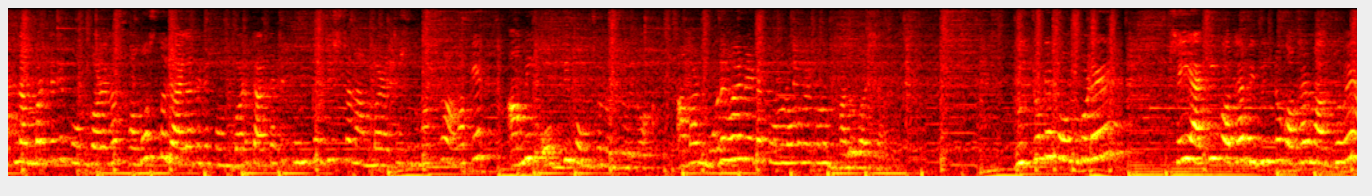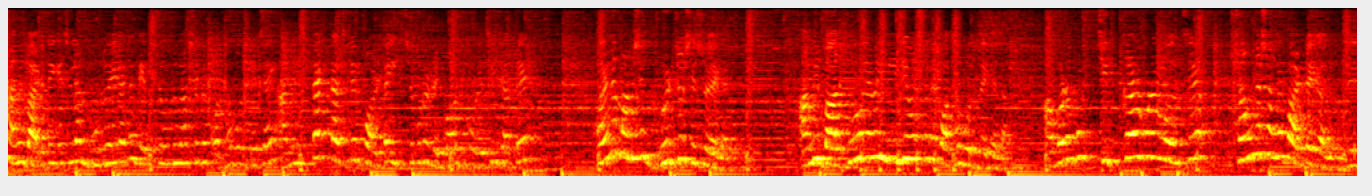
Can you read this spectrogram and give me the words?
এক নাম্বার থেকে ফোন করে না, সমস্ত জায়গা থেকে ফোন করে। তার কাছে কুড়ি পঁচিশটা নাম্বার আছে শুধুমাত্র আমাকে আমি অবধি পৌঁছানোর জন্য। আমার মনে হয় না এটা কোনো রকমের কোনো ভালোবাসা। রুদ্রকে ফোন করে সেই একই কথা বিভিন্ন কথার মাধ্যমে আমি বাড়িতে গেছিলাম, ভুল হয়ে গেছে দেবচন্দ্রনার সাথে কথা বলতে চাই। আমি ইনফ্যাক্ট আজকের কলটা ইচ্ছে করে রেকর্ড করেছি যাতে হয় না মানুষের ধৈর্য শেষ হয়ে গেছে। আমি বাধ্য হয়ে আমি নিজে ওর সাথে কথা বলতে গেলাম। আমার ওপর চিৎকার করে বলছে, সঙ্গে সঙ্গে পাল্টে গেল যে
